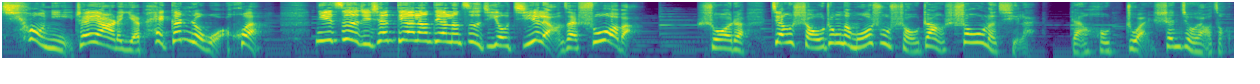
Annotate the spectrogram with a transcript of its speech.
就你这样的也配跟着我混？”你自己先掂量掂量自己有几两再说吧。说着，将手中的魔术手杖收了起来，然后转身就要走。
